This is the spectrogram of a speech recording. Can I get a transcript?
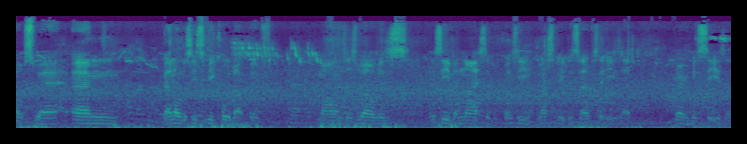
elsewhere. Um, and obviously to be called up with Marlins as well is is even nicer because he massively deserves it. He's had a very good season.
